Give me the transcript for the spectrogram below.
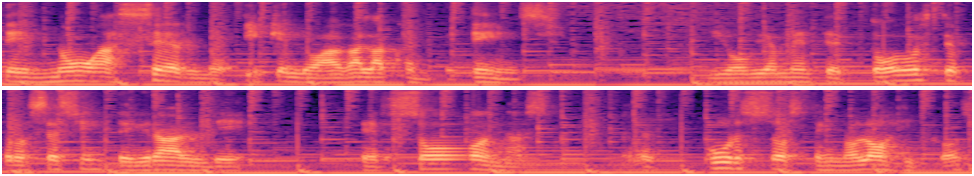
de no hacerlo y que lo haga la competencia y obviamente todo este proceso integral de personas, recursos tecnológicos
